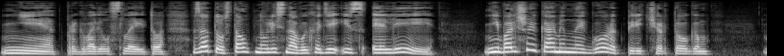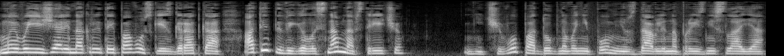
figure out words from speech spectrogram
«Нет», — проговорил Слейто, — «зато столкнулись на выходе из Элеи. Небольшой каменный город перед чертогом. Мы выезжали на крытой повозке из городка, а ты двигалась нам навстречу». «Ничего подобного не помню», — сдавленно произнесла я.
